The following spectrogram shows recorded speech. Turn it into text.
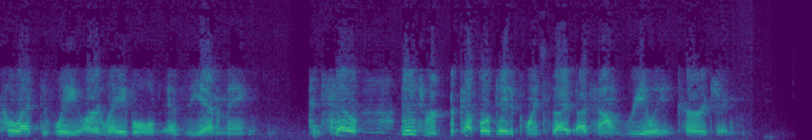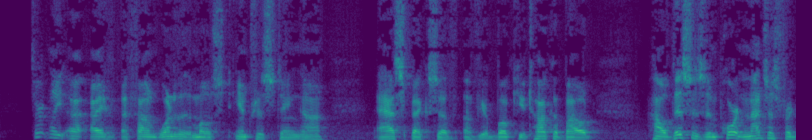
collectively are labeled as the enemy. And so those were a couple of data points that I, I found really encouraging. Certainly, uh, I, I, found one of the most interesting uh, aspects of, of your book. You talk about how this is important, not just for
